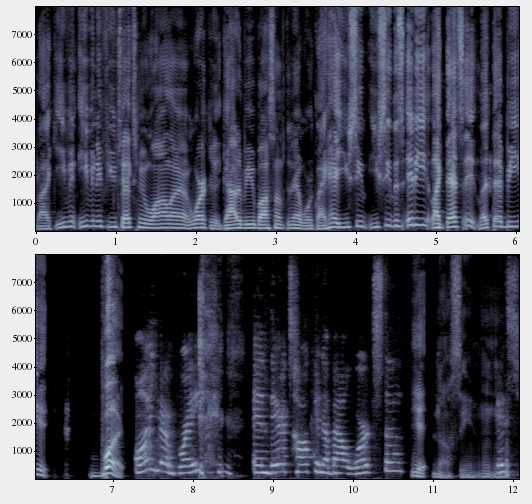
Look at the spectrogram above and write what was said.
Like even even if you text me while I'm at work, it got to be about something at work. Like hey, you see you see this idiot? Like that's it. Let that be it. But On your break, and they're talking about work stuff. yeah, no, see, mm-mm. It's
